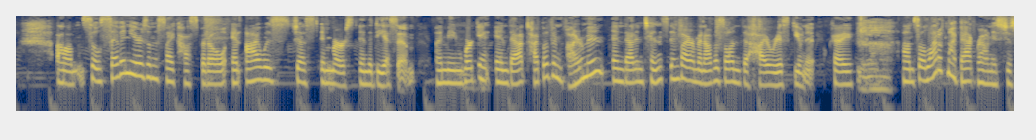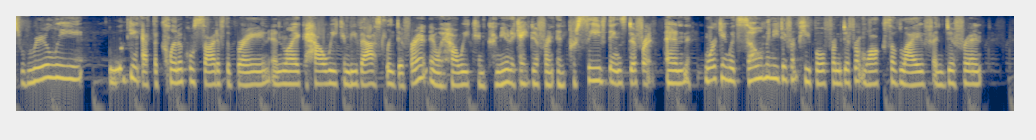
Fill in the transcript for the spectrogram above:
Um, so, seven years in the psych hospital, and I was just immersed in the DSM. I mean, working in that type of environment and that intense environment, I was on the high risk unit. Okay. Yeah. Um, so, a lot of my background is just really looking at the clinical side of the brain and like how we can be vastly different and how we can communicate different and perceive things different and working with so many different people from different walks of life and different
